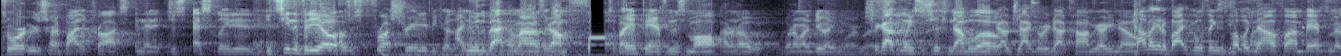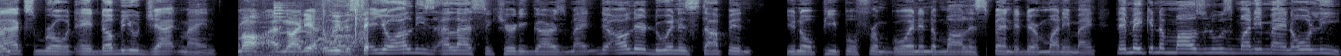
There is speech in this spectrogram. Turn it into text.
store. We were just trying to buy the Crocs, and then it just escalated. You could see in the video, I was just frustrated because I knew in the back of my mind, I was like, I'm fucked. If I get banned from this mall, I don't know what I'm gonna do anymore. But check out the links in the description down below. Check out jackdoherty.com. You already know. How am I gonna buy people things in public now if I'm banned from every Max bro, hey, W Jack, man. mall? I have no idea. Leave the state. Hey, yo, all these LS security guards, man, they, all they're doing is stopping, you know, people from going in the mall and spending their money, man. They're making the malls lose money, man. Holy.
